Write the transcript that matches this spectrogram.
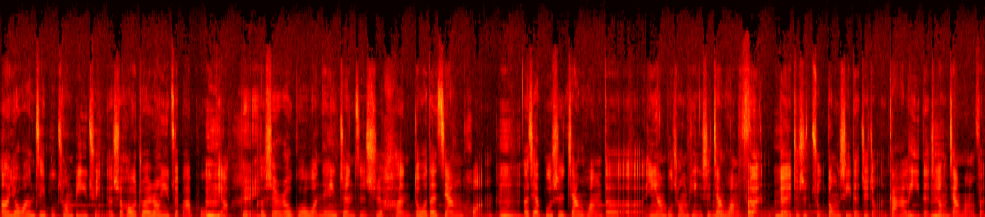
嗯，又忘记补充 B 群的时候，我就会容易嘴巴破掉。对。可是如果我那一阵子吃很多的姜黄，嗯，而且不是姜黄的营养补充品，是姜黄粉，对，就是煮东西的这种咖喱的这种姜黄粉。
